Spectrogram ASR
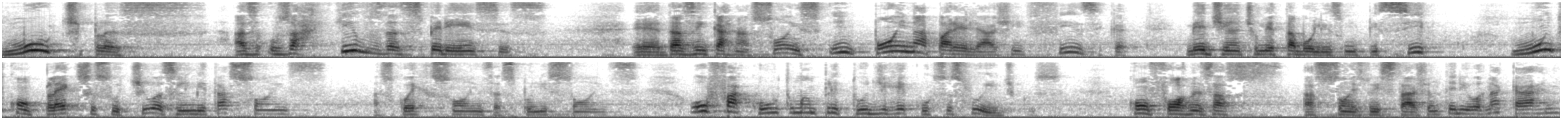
múltiplas, as, os arquivos das experiências é, das encarnações impõem na aparelhagem física, mediante o metabolismo psíquico, muito complexo e sutil, as limitações, as coerções, as punições, ou faculta uma amplitude de recursos fluídicos, conforme as ações do estágio anterior na carne,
